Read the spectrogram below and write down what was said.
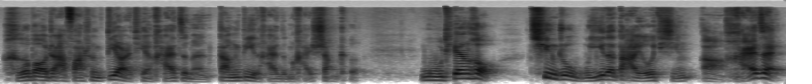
核爆炸发生第二天，孩子们当地的孩子们还上课。五天后庆祝五一的大游行啊，还在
